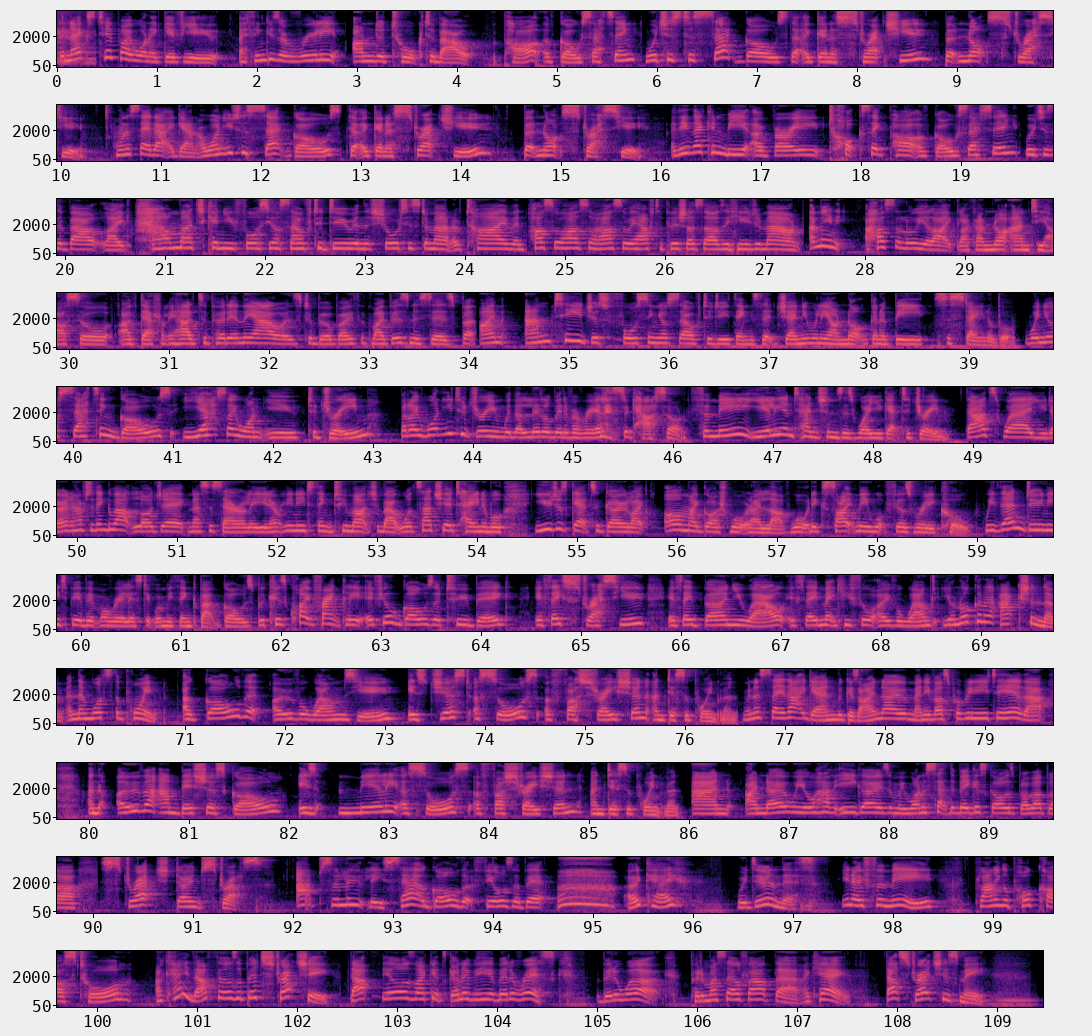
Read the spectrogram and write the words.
The next tip I want to give you, I think, is a really under talked about part of goal setting, which is to set goals that are going to stretch you but not stress you. I want to say that again. I want you to set goals that are going to stretch you but not stress you. I think that can be a very toxic part of goal setting, which is about like how much can you force yourself to do in the shortest amount of time and hustle, hustle, hustle. We have to push ourselves a huge amount. I mean, hustle all you like. Like, I'm not anti hustle. I've definitely had to put in the hours to build both of my businesses, but I'm anti just forcing yourself to do things that genuinely are not going to be sustainable. When you're setting goals, yes, I want you to dream. But I want you to dream with a little bit of a realistic hat on. For me, yearly intentions is where you get to dream. That's where you don't have to think about logic necessarily. You don't really need to think too much about what's actually attainable. You just get to go like, oh my gosh, what would I love? What would excite me? What feels really cool? We then do need to be a bit more realistic when we think about goals because, quite frankly, if your goals are too big, if they stress you, if they burn you out, if they make you feel overwhelmed, you're not going to action them. And then what's the point? A goal that overwhelms you is just a source of frustration and disappointment. I'm going to say that again because I know many of us probably need to hear that. An over ambitious goal is merely a source of frustration and disappointment. And I know we all have egos and we want to set the biggest goals, blah, blah, blah. Stretch, don't stress absolutely set a goal that feels a bit, okay, we're doing this. You know, for me, planning a podcast tour, okay, that feels a bit stretchy. That feels like it's going to be a bit of risk, a bit of work, putting myself out there. Okay, that stretches me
